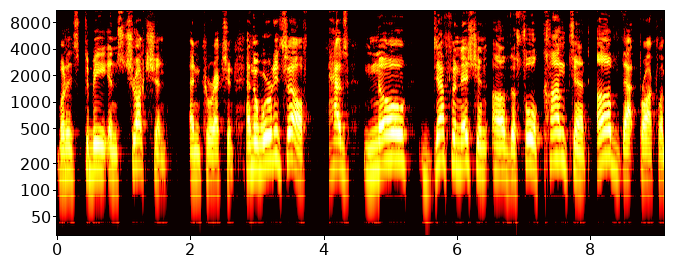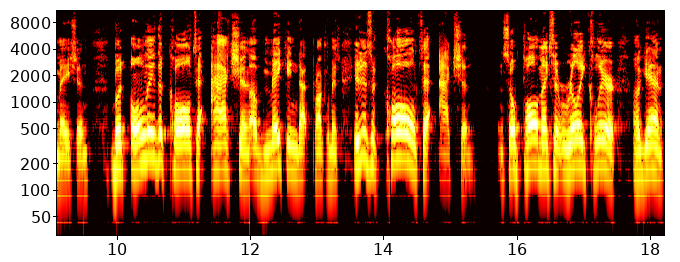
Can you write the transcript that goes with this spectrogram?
but it's to be instruction and correction. And the word itself has no definition of the full content of that proclamation, but only the call to action of making that proclamation. It is a call to action. And so Paul makes it really clear again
